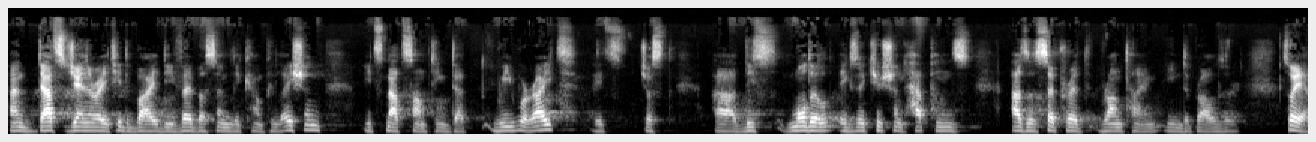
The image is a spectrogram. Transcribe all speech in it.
and that's generated by the WebAssembly compilation. It's not something that we write. It's just uh, this model execution happens as a separate runtime in the browser. So yeah,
